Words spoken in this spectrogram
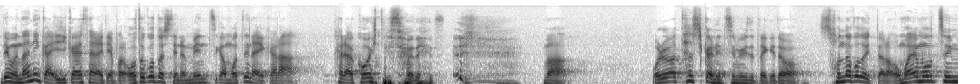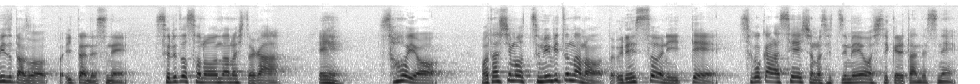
でも何か言い返さないとやっぱり男としてのメンツが持てないから彼はこう言ってそうです。まあ俺は確かに罪人だけどそんなこと言ったらお前も罪人だぞと言ったんですね。するとその女の人が「ええそうよ。私も罪人なの」と嬉しそうに言ってそこから聖書の説明をしてくれたんですね。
